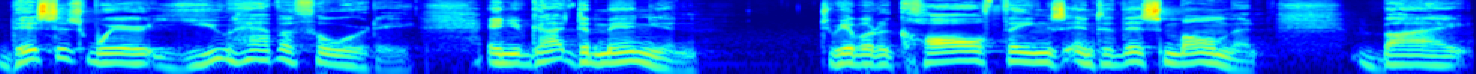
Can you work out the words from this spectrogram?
This is where you have authority and you've got dominion to be able to call things into this moment by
